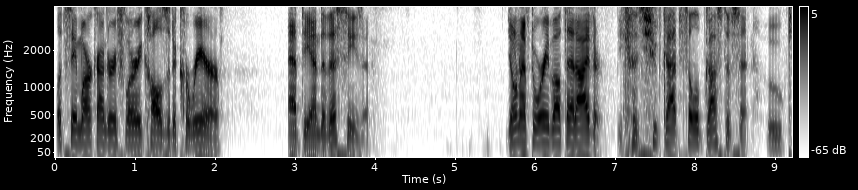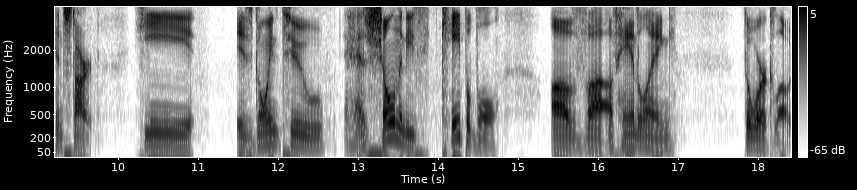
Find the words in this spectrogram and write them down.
Let's say Marc Andre Fleury calls it a career at the end of this season. You don't have to worry about that either because you've got Filip Gustavsson who can start. He is going to has shown that he's capable of uh, of handling the workload.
